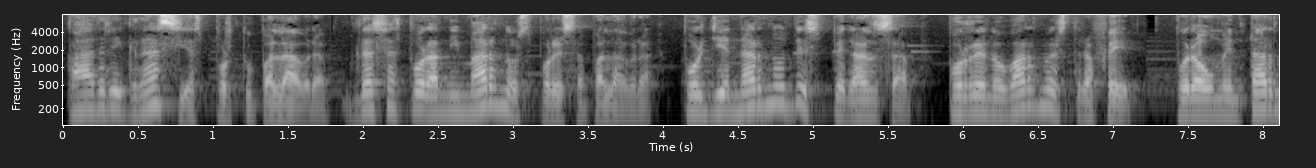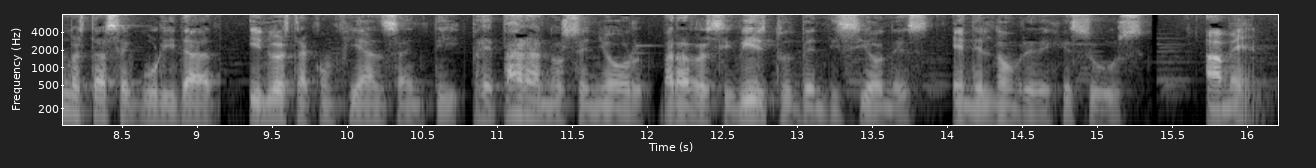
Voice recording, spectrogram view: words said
Padre, gracias por tu palabra. Gracias por animarnos por esa palabra, por llenarnos de esperanza, por renovar nuestra fe, por aumentar nuestra seguridad y nuestra confianza en ti. Prepáranos, Señor, para recibir tus bendiciones en el nombre de Jesús. Amén.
